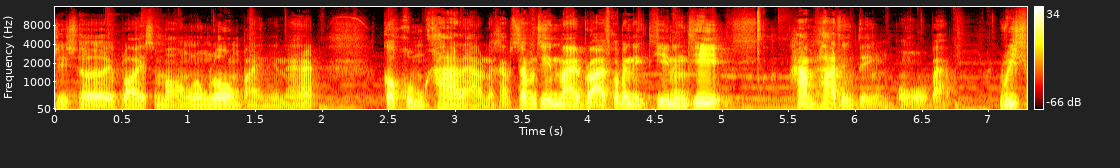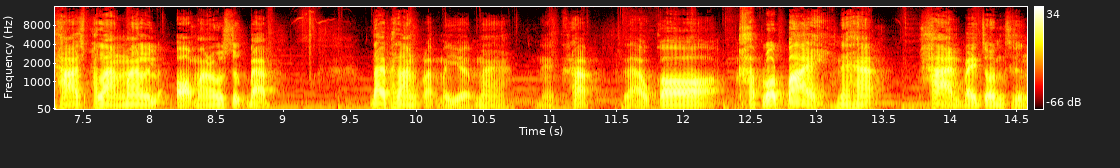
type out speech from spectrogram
เฉยๆปล่อยสมองโล่งๆไปเนี่ยนะฮะ ก็คุ้มค่าแล้วนะครับ17 mile drive ก็เป็นอีกที่หนึ่งที่ห้ามพลาดจริงๆ โอ้โหแบบรีชาร์จพลังมากเลยออกมาแล้วรู้สึกแบบได้พลังกลับมาเยอะมากนะครับแล้วก็ขับรถไปนะฮะผ่านไปจนถึง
